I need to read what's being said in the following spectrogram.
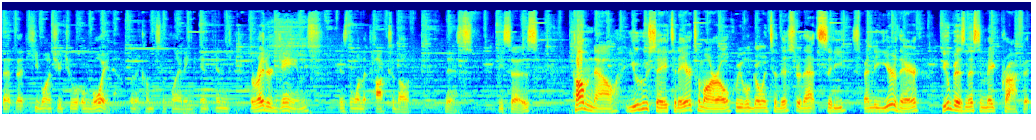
that, that he wants you to avoid when it comes to planning. And, and the writer james is the one that talks about this. He says come now you who say today or tomorrow we will go into this or that city spend a year there do business and make profit.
